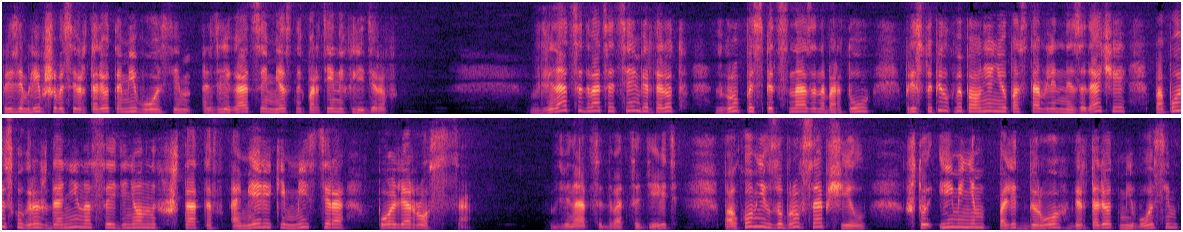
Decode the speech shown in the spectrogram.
приземлившегося вертолета Ми-8 с делегацией местных партийных лидеров. В 12.27 вертолет с группой спецназа на борту приступил к выполнению поставленной задачи по поиску гражданина Соединенных Штатов Америки мистера Поля Росса. В 12.29 полковник Зубров сообщил, что именем Политбюро вертолет Ми-8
